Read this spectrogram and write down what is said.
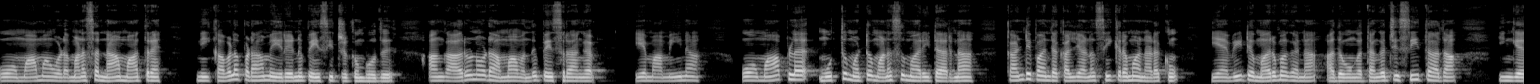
உன் மாமாவோட மனசை நான் மாத்துறேன். நீ கவலைப்படாமல் இருன்னு பேசிகிட்டு இருக்கும்போது அங்கே அருணோட அம்மா வந்து பேசுகிறாங்க ஏமா மீனா உன் மாப்பிள்ளை முத்து மட்டும் மனசு மாறிட்டாருனா கண்டிப்பாக இந்த கல்யாணம் சீக்கிரமாக நடக்கும். என் வீட்டு மருமகனா அது உங்கள் தங்கச்சி சீதா தான். இங்கே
